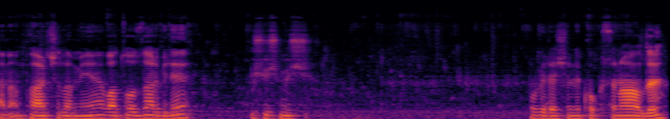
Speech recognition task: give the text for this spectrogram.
Hemen parçalamaya. Vatozlar bile üşüşmüş. Bu bile şimdi kokusunu aldı.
